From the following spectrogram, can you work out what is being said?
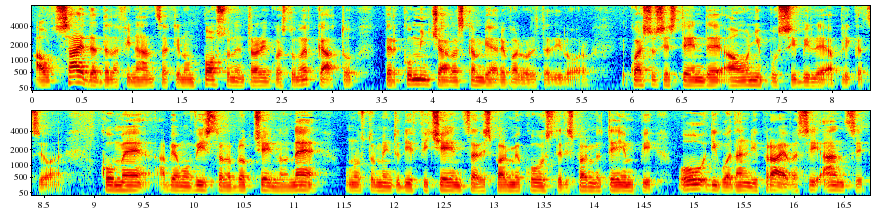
outsider della finanza che non possono entrare in questo mercato per cominciare a scambiare valore tra di loro. E questo si estende a ogni possibile applicazione. Come abbiamo visto, la blockchain non è uno strumento di efficienza, risparmio costi, risparmio tempi o di guadagno di privacy, anzi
